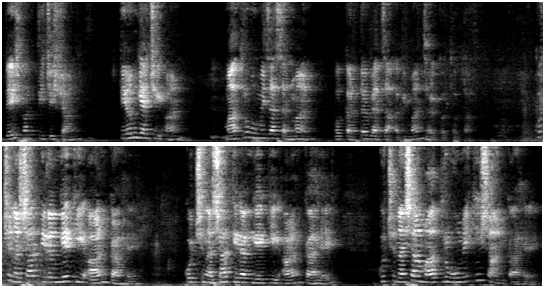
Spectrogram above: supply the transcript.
देशभक्तीची शान तिरंग्याची आण मातृभूमीचा सन्मान व कर्तव्याचा अभिमान झळकत होता. कुछ नशा तिरंगे की आन का है? कुछ नशा तिरंगे की आन का है? कुछ नशा मातृभूमि की शान का है?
